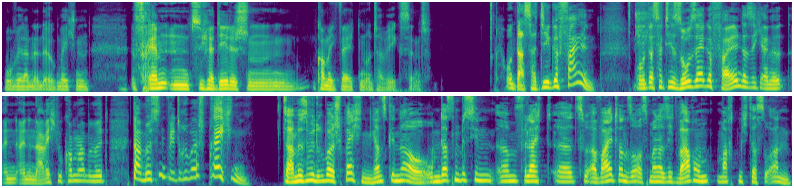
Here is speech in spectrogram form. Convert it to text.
wo wir dann in irgendwelchen fremden, psychedelischen Comicwelten unterwegs sind. Und das hat dir gefallen. Und das hat dir so sehr gefallen, dass ich eine, eine, eine Nachricht bekommen habe mit, da müssen wir drüber sprechen. Da müssen wir drüber sprechen, ganz genau. Um das ein bisschen ähm, vielleicht äh, zu erweitern, so aus meiner Sicht, warum macht mich das so an?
